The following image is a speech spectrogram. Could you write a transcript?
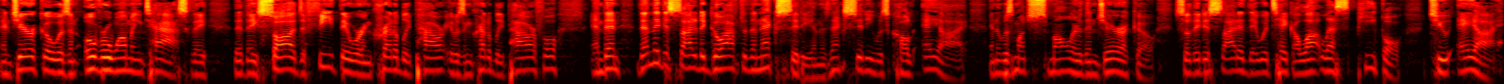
and Jericho was an overwhelming task. They, that they saw a defeat. They were incredibly power. It was incredibly powerful. And then, then they decided to go after the next city. And the next city was called Ai. And it was much smaller than Jericho. So they decided they would take a lot less people to Ai.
